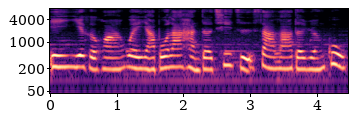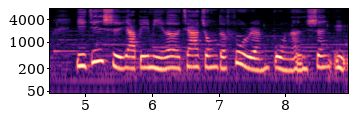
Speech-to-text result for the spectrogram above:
因耶和华为亚伯拉罕的妻子萨拉的缘故，已经使亚比米勒家中的妇人不能生育。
